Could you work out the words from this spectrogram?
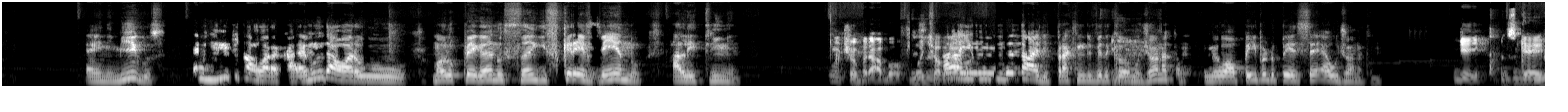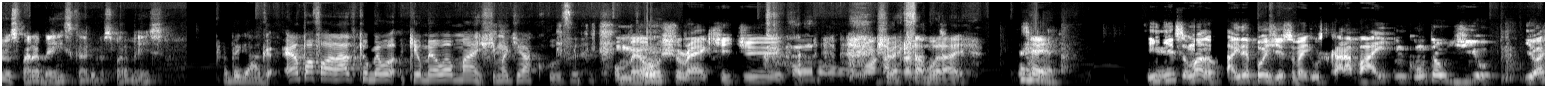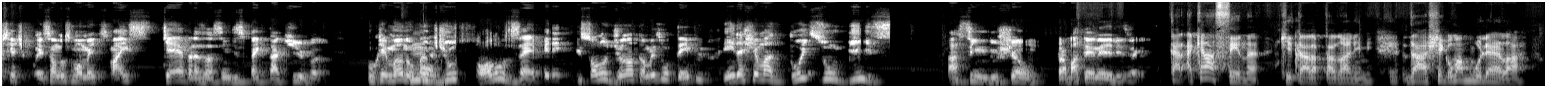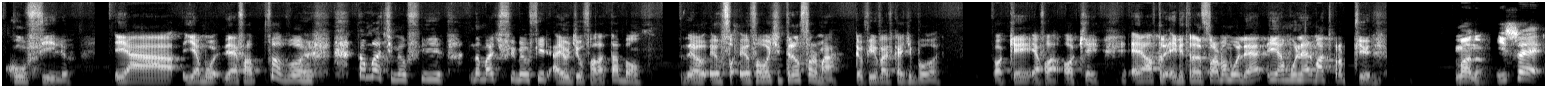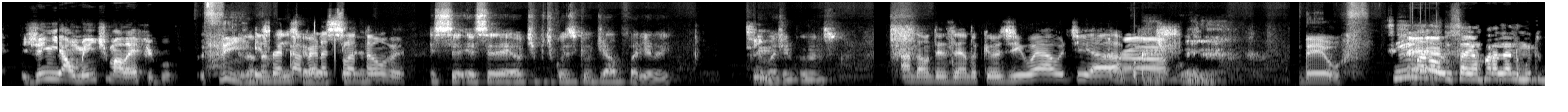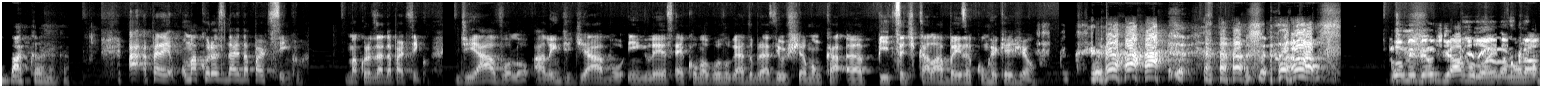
é, inimigos, é muito da hora, cara. É muito da hora o, o maluco pegando sangue, escrevendo a letrinha. Muito brabo. Muito. Ah, e um detalhe, pra quem duvida que eu amo o Jonathan, o meu wallpaper do PC é o Jonathan. Gay. Meus, Gay. meus parabéns, cara. Meus parabéns. Obrigado. Eu não posso falar nada que o meu, que o meu é uma gima de Yakuza. O meu Shrek de. com. com Shrek Samurai. É. E nisso, mano, aí depois disso, velho, os caras vai e encontram o Dio. E eu acho que tipo, esse é um dos momentos mais quebras, assim, de expectativa. Porque, mano, Mano. o Dio sola o Zeppelin e sola o Jonathan ao mesmo tempo e ainda chama dois zumbis, assim, do chão, pra bater neles, velho. Cara, aquela cena que tá adaptada no anime, da, chega uma mulher lá com o filho. E a, e a mulher fala, por favor, não mate meu filho, não mate meu filho. Aí o Jill fala, tá bom, eu, eu, só, eu só vou te transformar, teu filho vai ficar de boa. Ok? E ela fala, ok. Ela ele transforma a mulher e a mulher mata o próprio filho. Mano, isso é genialmente maléfico. Sim, Exato. Isso é Exatamente, caverna cara, de esse é- Platão, velho. Esse, esse é o tipo de coisa que o diabo faria, velho. Eu Sim. imagino, pelo menos. Andam dizendo que o Gil é o diabo. Brabo. Deus. Sim, É. mano, isso aí é um paralelo muito bacana, cara. Ah, peraí, uma curiosidade da parte 5. Uma curiosidade da parte 5. Diávolo, além de diabo, em inglês, é como alguns lugares do Brasil chamam ah, pizza de calabresa com requeijão. Pô, me vê o diabo aí, na moral.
